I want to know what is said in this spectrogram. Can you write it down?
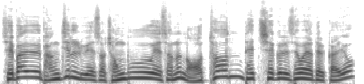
재발 방지를 위해서 정부에서는 어떤 대책을 세워야 될까요?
